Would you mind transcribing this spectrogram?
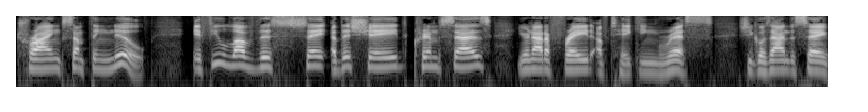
trying something new. If you love this say, this shade, Krim says, you're not afraid of taking risks. She goes on to say,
